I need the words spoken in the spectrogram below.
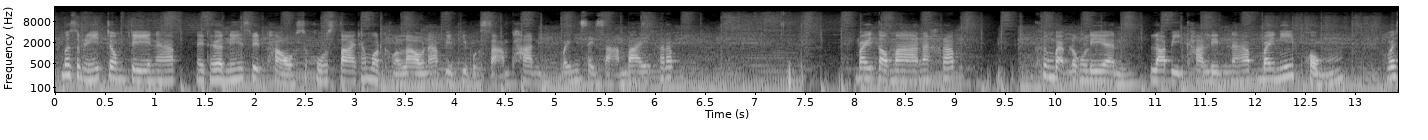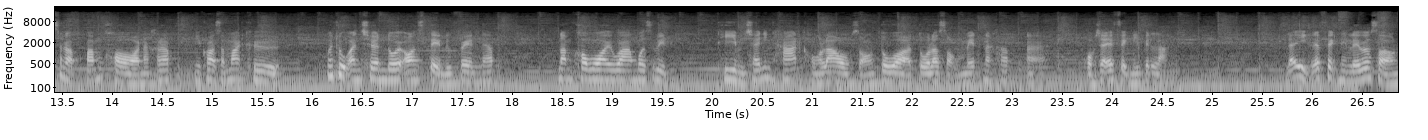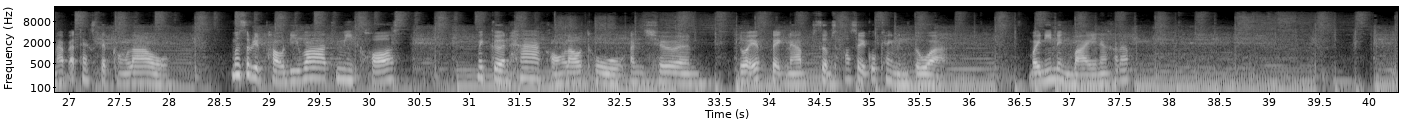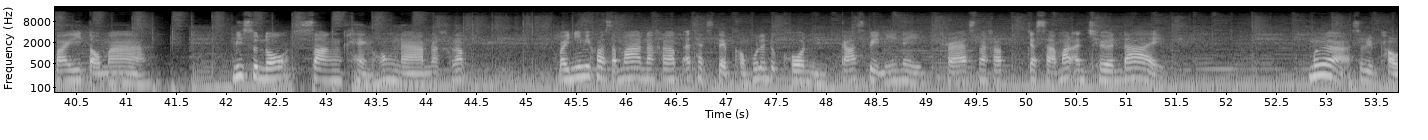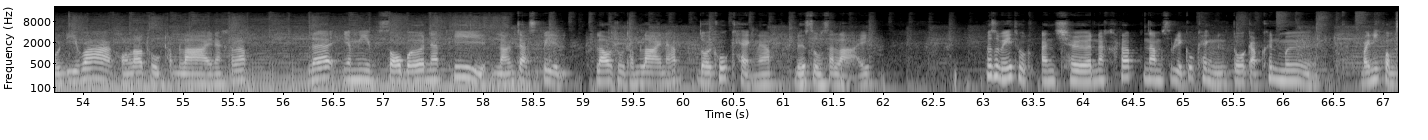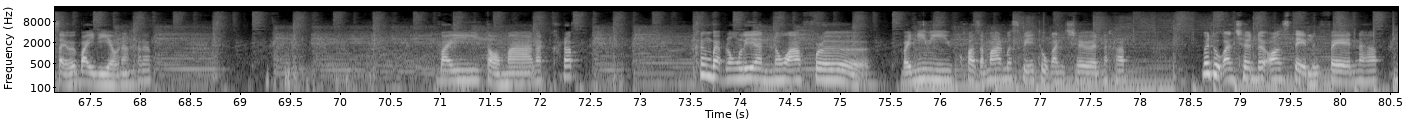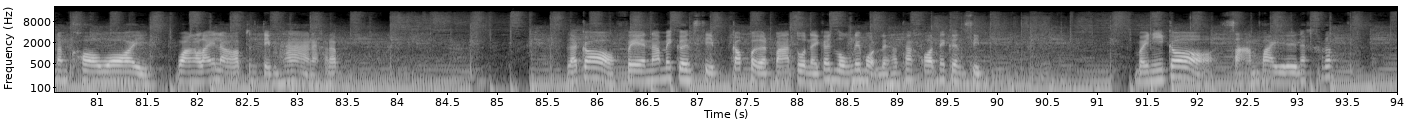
เมื่อสปีดนี้โจมตีนะครับ ในเทิร์นนี้สปีดเผาสกูสไตล์ทั้งหมดของเรานะปีพีบวก3,000ใบนี้ใส่3ใบครับ ใบต่อมานะครับ เครื่องแบบโรงเรียนลาบิคารินนะครับ ใบนี้ผมไว้สำหรับปั๊มคอนะครับ มีความสามารถคือเมื่อถูกอัญเชิญโดยออนสเต e หรือเฟนนะครับนำคอวอยวางบนสปีดทีม Shining Heart ของเรา 2 ตัวตัวละ 2 เม็ดนะครับอ่าผมใช้เอฟเฟกต์นี้เป็นหลัก และอีกเอฟเฟกต์หนึ่งเลเวล2นะครับ Attack Step ของเรา เมื่อสปิริตเผาดีว่าที่มีคอส ไม่เกิน 5 ของเราถูกอัญเชิญ โดยเอฟเฟกต์นะครับ เสริมสภาพสริตคู่แข่งหนึ่งตัว ใบนี้ 1 ใบนะครับ ใบต่อมา มิซุโนะซังแห่งห้องน้ำนะครับ ใบนี้มีความสามารถนะครับ Attack Step ของผู้เล่นทุกคนการ์ดสปีดนี้ใน Trash นะครับ จะสามารถอัญเชิญได้ เมื่อสปิริตเผาดีว่าของเราถูกทำลายนะครับ และยังมีโซเบิร์ดนะครับที่หลังจากสปีดเราถูกทำลายนะครับ โดยคู่แข่งนะครับ หรือสูญสลาย เมื่อสปีดนี้ถูกอัญเชิญนะครับนำสปิริตคู่แข่งหนึ่งตัวกลับขึ้นมือ ใบนี้ผมใส่ไว้ใบเดียวนะครับ ใบต่อมานะครับ เครื่องแบบโรงเรียน No a f r ใบนี้มีความสามารถเมื่อสปีดถูกอัญเชิญนะครับ เมื่อถูกอัญเชิญโดยออนสเต e หรือเฟนนะครับนำคอวอยวางไลท์เราครับจนเต็ม 5 นะครับ แล้วก็เฟนนะไม่เกิน 10 ก็เปิดมาตัวไหนก็ลงได้หมดเลยครับ ถ้าคอสไม่เกิน 10 ใบนี้ก็ 3 ใบเลยนะครับ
